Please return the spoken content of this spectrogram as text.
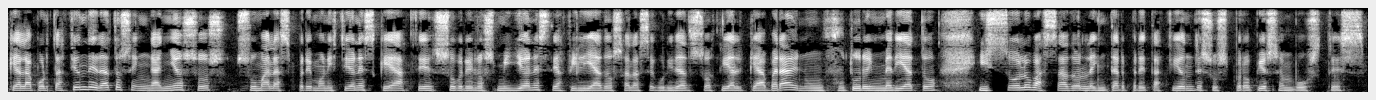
que a la aportación de datos engañosos suma las premoniciones que hace sobre los millones de afiliados a la seguridad social que habrá en un futuro inmediato y solo basado en la interpretación de sus propios embustes.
